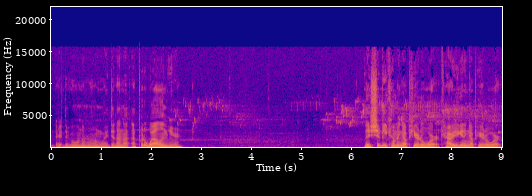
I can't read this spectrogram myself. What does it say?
They're, they're going the wrong way. Did I not? I put a well in here. They should be coming up here to work. How are you getting up here to work?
